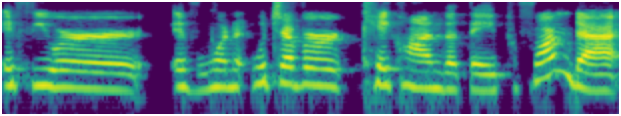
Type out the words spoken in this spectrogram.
if you were if one whichever KCON that they performed at,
